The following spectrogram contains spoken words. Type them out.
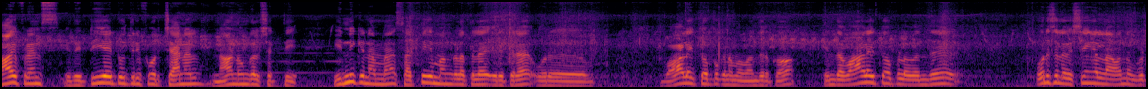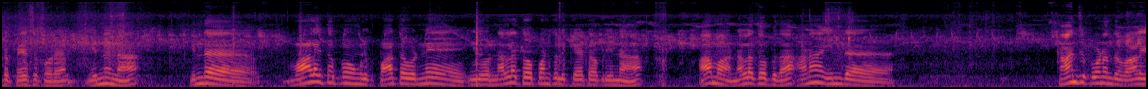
ஹாய் ஃப்ரெண்ட்ஸ் இது D A two three four channel நான் உங்கள் சக்தி. இன்றைக்கி நம்ம சத்தியமங்கலத்தில் இருக்கிற ஒரு வாழைத்தோப்புக்கு நம்ம வந்திருக்கோம். இந்த வாழைத்தோப்பில் வந்து ஒரு சில விஷயங்கள் நான் வந்து உங்கள்கிட்ட பேச போகிறேன் என்னென்னா இந்த வாழைத்தோப்பை உங்களுக்கு பார்த்த உடனே இது ஒரு நல்ல தோப்பான்னு சொல்லி கேட்டோம் அப்படின்னா ஆமாம் நல்ல தோப்பு தான். ஆனால் இந்த காஞ்சு போன அந்த வாழை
